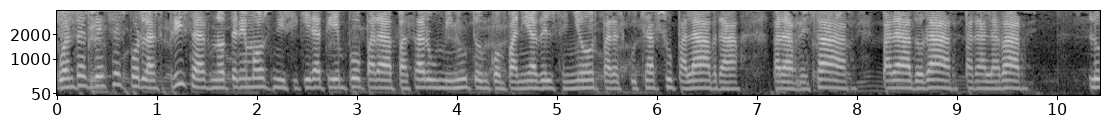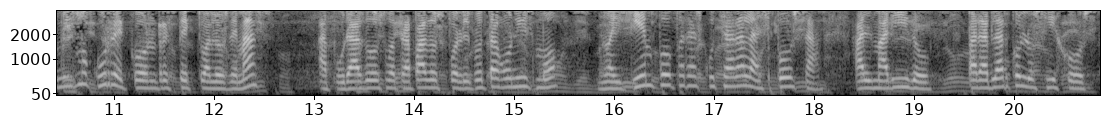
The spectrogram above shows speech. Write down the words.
¿Cuántas veces por las prisas no tenemos ni siquiera tiempo para pasar un minuto en compañía del Señor, para escuchar su palabra, para rezar, para adorar, para alabar? Lo mismo ocurre con respecto a los demás apurados o atrapados por el protagonismo, no hay tiempo para escuchar a la esposa, al marido, para hablar con los hijos,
